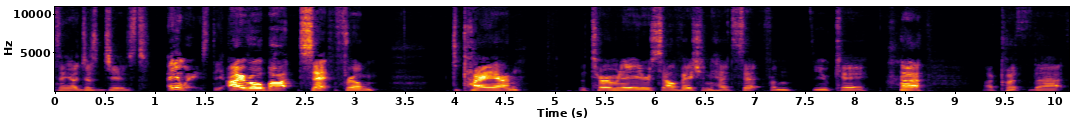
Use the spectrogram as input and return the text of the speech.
Think I just jizzed. Anyways, the I, Robot set from Japan. The Terminator Salvation headset from the UK. I put that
